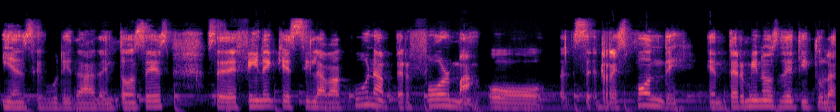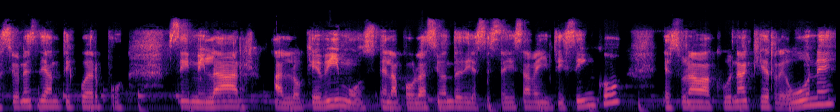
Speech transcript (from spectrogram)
y en seguridad. Entonces se define que si la vacuna performa o responde en términos de titulaciones de anticuerpo similar a lo que vimos en la población de 16 a 25, es una vacuna que reúne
